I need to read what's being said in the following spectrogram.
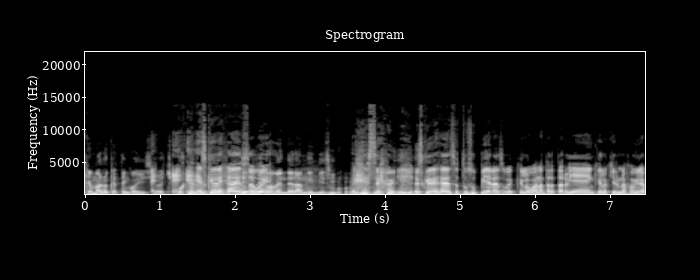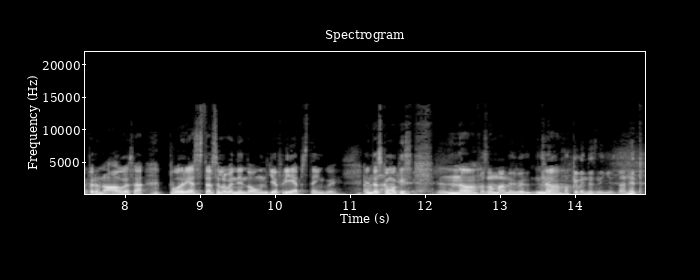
qué malo que tengo 18, Eh, güey. es que deja de eso, güey. Debo vender a mí mismo. Ese, güey. Es que deja de eso, tú supieras, güey, que lo van a tratar bien, que lo quiere una familia, pero no, güey, o sea, podrías estárselo vendiendo a un Jeffrey Epstein, güey. Entonces, como que, no, Pues no mames, güey. No. ¿Para qué vendes niños, la neta?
